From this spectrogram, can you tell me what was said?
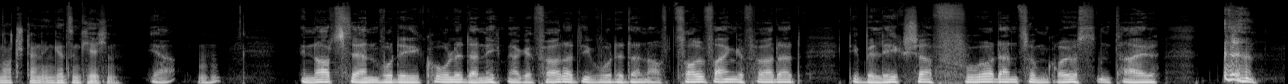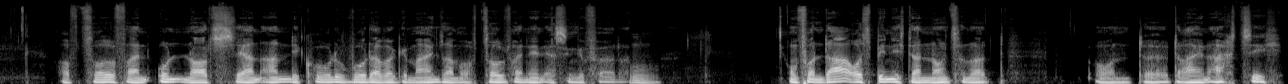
Nordstern in Gelsenkirchen. Ja. Mhm. In Nordstern wurde die Kohle dann nicht mehr gefördert, die wurde dann auf Zollverein gefördert. Die Belegschaft fuhr dann zum größten Teil auf Zollverein und Nordstern an. Die Kohle wurde aber gemeinsam auf Zollverein in Essen gefördert. Mhm. Und von da aus bin ich dann 1983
